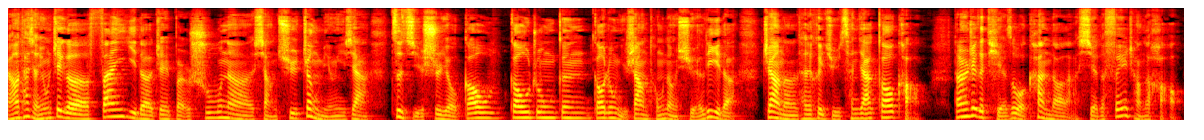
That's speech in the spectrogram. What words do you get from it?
然后他想用这个翻译的这本书呢，想去证明一下自己是有高高中跟高中以上同等学历的，这样呢，他就可以去参加高考。当然，这个帖子我看到了，写的非常的好。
